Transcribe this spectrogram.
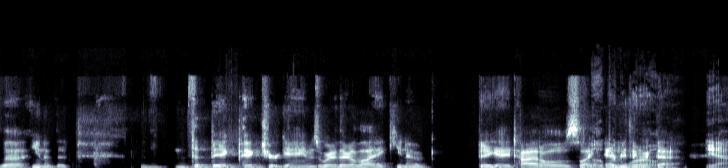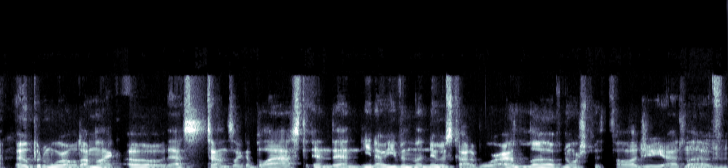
the, you know, the, the big picture games where they're like, you know, big A titles, like Open everything world. like that. Yeah. Open world. I'm like, oh, that sounds like a blast. And then, you know, even the newest God of War, I love Norse mythology. I love mm-hmm.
